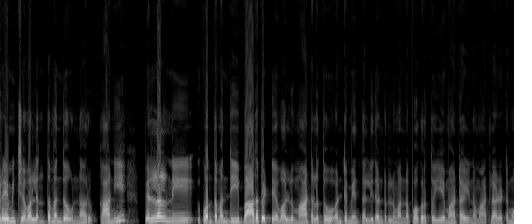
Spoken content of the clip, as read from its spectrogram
ప్రేమించే వాళ్ళు ఎంతమందో ఉన్నారు. కానీ పిల్లల్ని కొంతమంది బాధ పెట్టేవాళ్ళు మాటలతో అంటే మేము తల్లిదండ్రులను అన్న పొగరుతో ఏ మాట అయినా మాట్లాడటము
